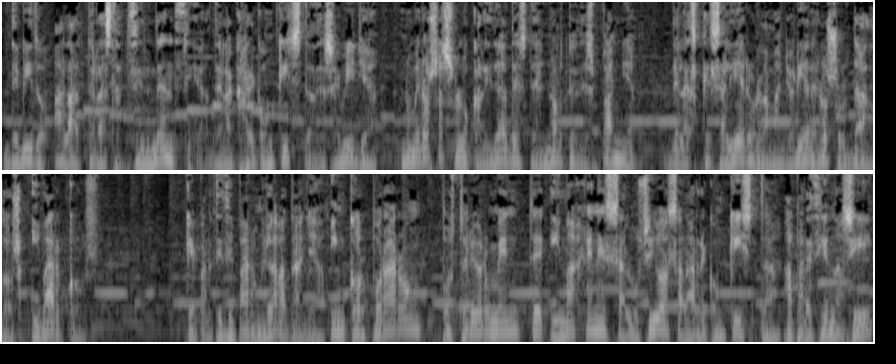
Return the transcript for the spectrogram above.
Debido a la trascendencia de la reconquista de Sevilla, numerosas localidades del norte de España, de las que salieron la mayoría de los soldados y barcos que participaron en la batalla, incorporaron posteriormente imágenes alusivas a la reconquista, apareciendo así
